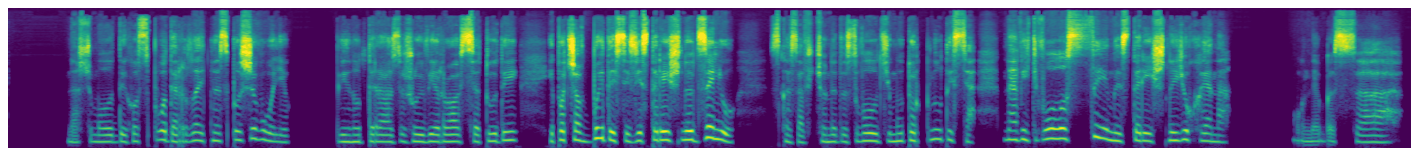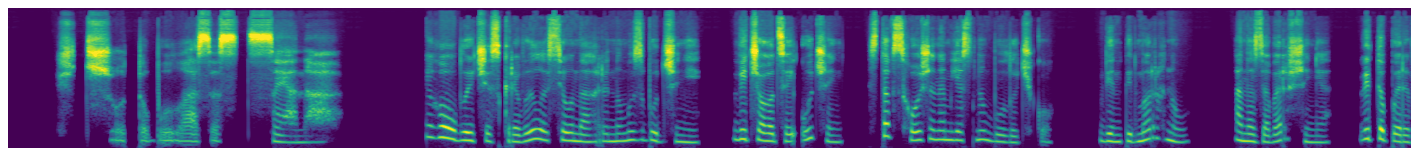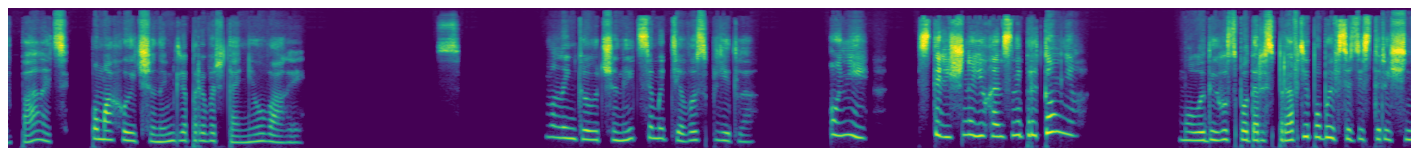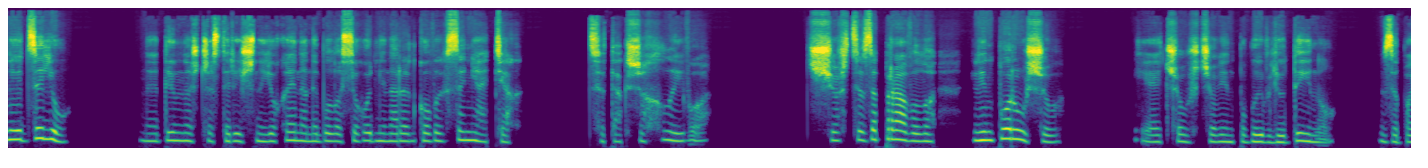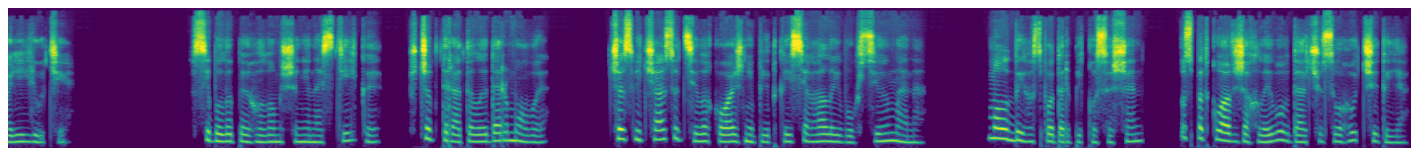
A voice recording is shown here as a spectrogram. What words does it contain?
Наш молодий господар ледь не споживолів. Він одразу ж увірвався туди і почав битися зі старішною дзелю. Сказав, що не дозволить йому торкнутися навіть волосини старішної Юхена. У небеса, що то була за сцена? Його обличчя скривилося у нагриному збудженні, від чого цей учень став схожий на м'ясну булочку. Він підморгнув, а на завершення відтопирив палець, помахуючи ним для привертання уваги. Маленька учениця миттєво сплітла. О, ні, старічний Юхан знепритомнів. Молодий господар справді побився зі старічною дзелю. Не дивно, що старічної Йохена не було сьогодні на ранкових заняттях. Це так жахливо. Що ж це за правило він порушив? Я чув, що він побив людину в запалі люті. Всі були приголомшені настільки, що втратили дар мови. Час від часу ці легковажні плітки сягали й вух мене. Молодий господар Пікосишен успадкував жахливу вдачу свого вчителя.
